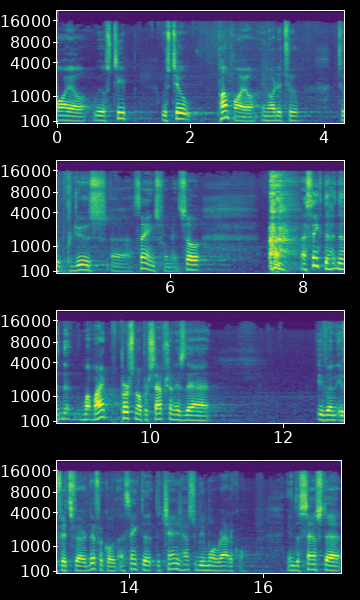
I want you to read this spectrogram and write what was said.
oil, we'll, steep, we'll still pump oil in order to, to produce uh, things from it. So I think the, the, the, my personal perception is that even if it's very difficult. I think that the change has to be more radical in the sense that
